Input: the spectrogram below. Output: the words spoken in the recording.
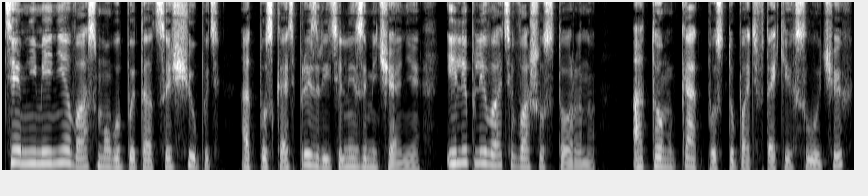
тем не менее, вас могут пытаться щупать, отпускать презрительные замечания или плевать в вашу сторону. О том, как поступать в таких случаях,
